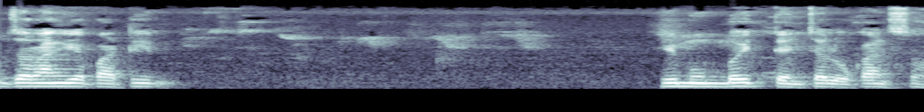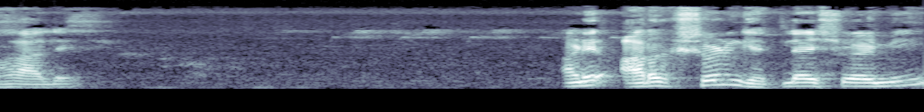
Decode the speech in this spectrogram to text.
मनोज जरांगे पाटील हे मुंबईत त्यांच्या लोकांसह आले. आणि आरक्षण घेतल्याशिवाय मी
